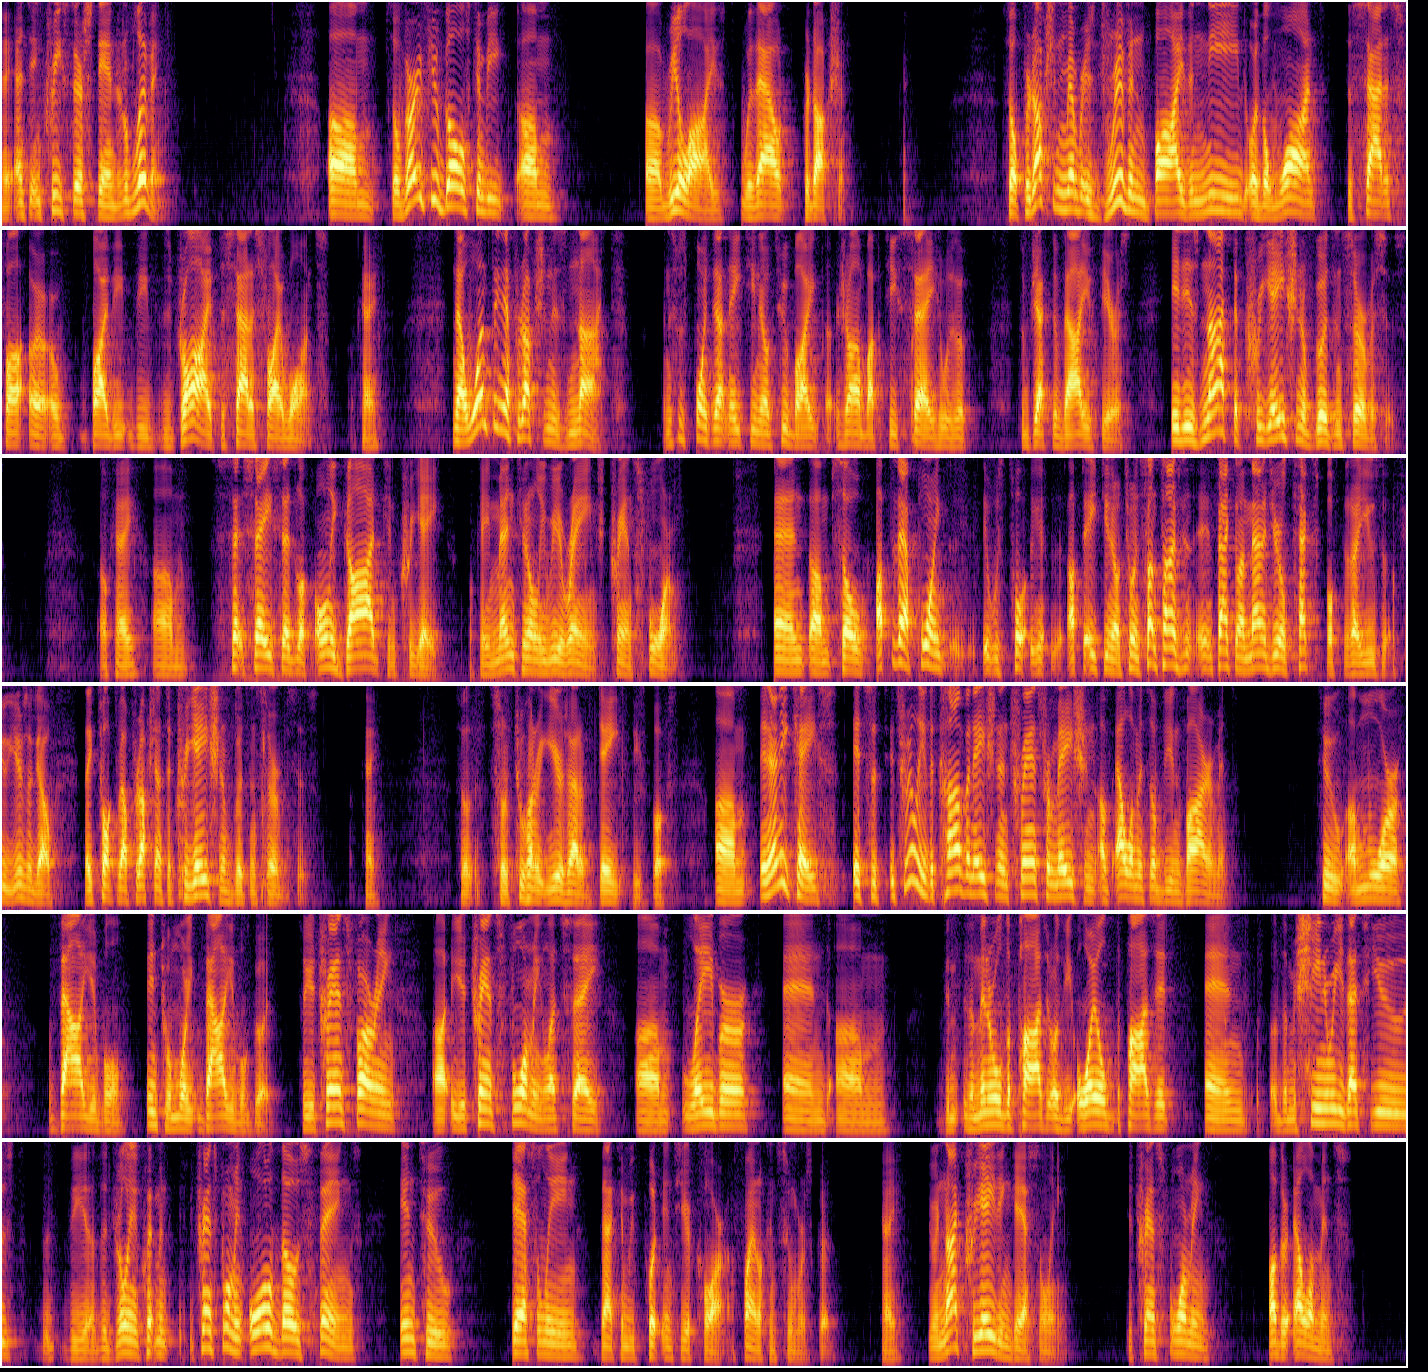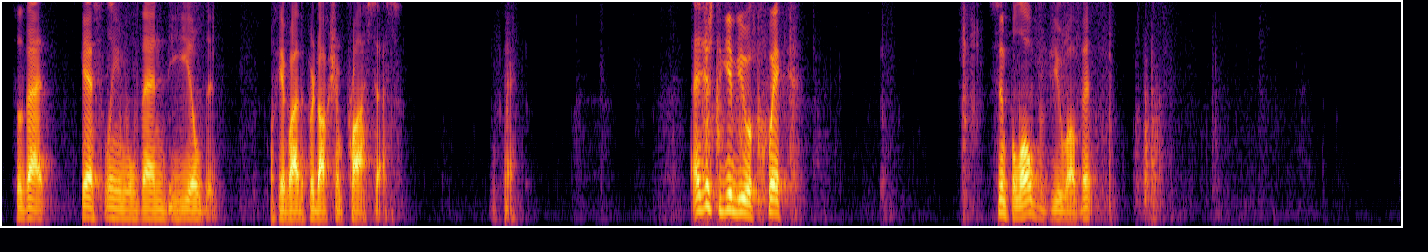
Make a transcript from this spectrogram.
okay, and to increase their standard of living. Um, so very few goals can be um, uh, realized without production. So production, remember, is driven by the need or the want to satisfy, or, or by the, the, the, drive to satisfy wants. Okay. Now, one thing that production is not, and this was pointed out in 1802 by Jean-Baptiste Say, who was a subjective value theorist, it is not the creation of goods and services. Okay. Um, Say said, look, only God can create. Okay, men can only rearrange, transform. And um, so up to that point, it was up to 1802. And sometimes, in fact, in my managerial textbook that I used a few years ago, they talked about production as the creation of goods and services. Okay, so sort of 200 years out of date, these books. Um, in any case, it's, a, it's really the combination and transformation of elements of the environment to a more valuable, into a more valuable good. So you're transferring, uh, you're transforming, let's say, um, labor and um, the, the, mineral deposit or the oil deposit and the machinery that's used, the, the, uh, the drilling equipment, transforming all of those things into gasoline that can be put into your car, a final consumer's good. Okay? You're not creating gasoline. You're transforming other elements so that gasoline will then be yielded okay, by the production process. Okay. And just to give you a quick simple overview of it.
